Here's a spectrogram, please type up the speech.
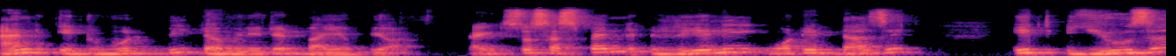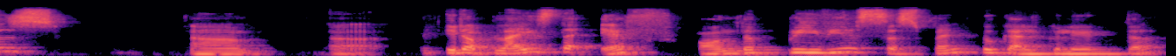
and it would be terminated by a pure, right? So suspend really what it does it, it uses, um, uh, it applies the F on the previous suspend to calculate the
